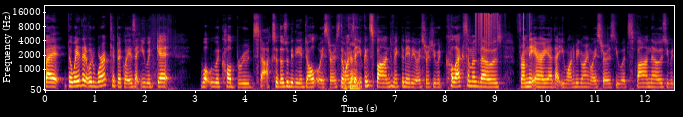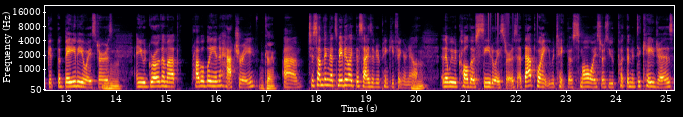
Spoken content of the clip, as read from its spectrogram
But the way that it would work typically is that you would get what we would call brood stock. So those would be the adult oysters, the ones that you can spawn to make the baby oysters. You would collect some of those from the area that you want to be growing oysters. You would spawn those. You would get the baby oysters, Mm-hmm. and you would grow them up probably in a hatchery Okay. um, to something that's maybe like the size of your pinky fingernail. And then we would call those seed oysters. At that point, you would take those small oysters, you would put them into cages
